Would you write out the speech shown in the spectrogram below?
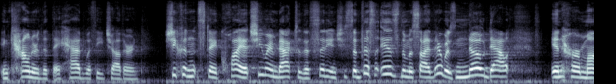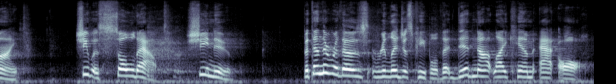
encounter that they had with each other. And she couldn't stay quiet. She ran back to the city and she said, This is the Messiah. There was no doubt in her mind. She was sold out. She knew. But then there were those religious people that did not like him at all.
